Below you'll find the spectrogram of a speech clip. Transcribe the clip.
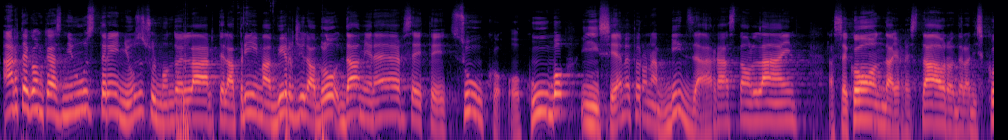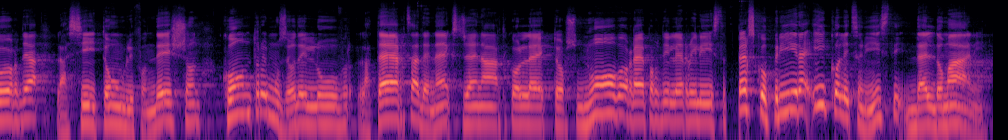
Arte Concast News, tre news sul mondo dell'arte. La prima, Virgil Abloh, Damien Hirst e Tetsuko Okubo insieme per una bizzarra asta online. La seconda, il restauro della discordia, la C. Tombly Foundation contro il Museo del Louvre. La terza, The Next Gen Art Collectors, nuovo report di Larry List per scoprire i collezionisti del domani.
